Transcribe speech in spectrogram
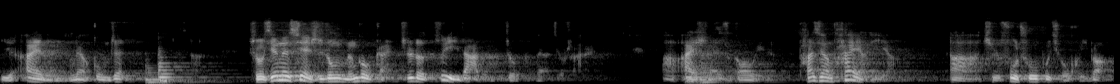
与爱的能量共振。首先呢，现实中能够感知的最大的宇宙能量就是爱，啊，爱是来自高维的，它像太阳一样，啊，只付出不求回报。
